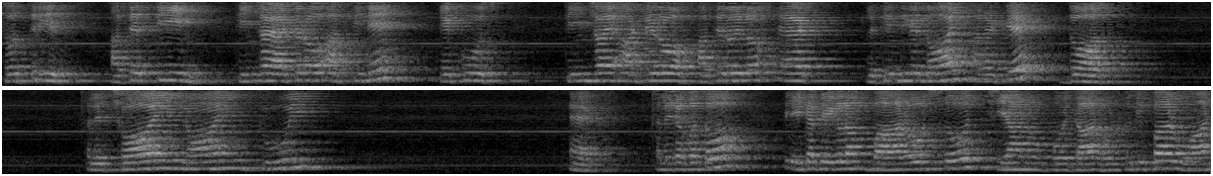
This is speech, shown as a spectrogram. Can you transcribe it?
ছত্রিশ। হাতে তিন। তিন ছয় আঠেরো আর তিনে একুশ। তিন ছয় আঠেরো হাতে রইল এক। তাহলে তিন দিকে নয় আর একে দশ। তাহলে ছয়, নয়, দুই, এক। তাহলে এটা কত? এটা পেয়ে গেলাম বারোশো ছিয়ানব্বই, তার whole to the power one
